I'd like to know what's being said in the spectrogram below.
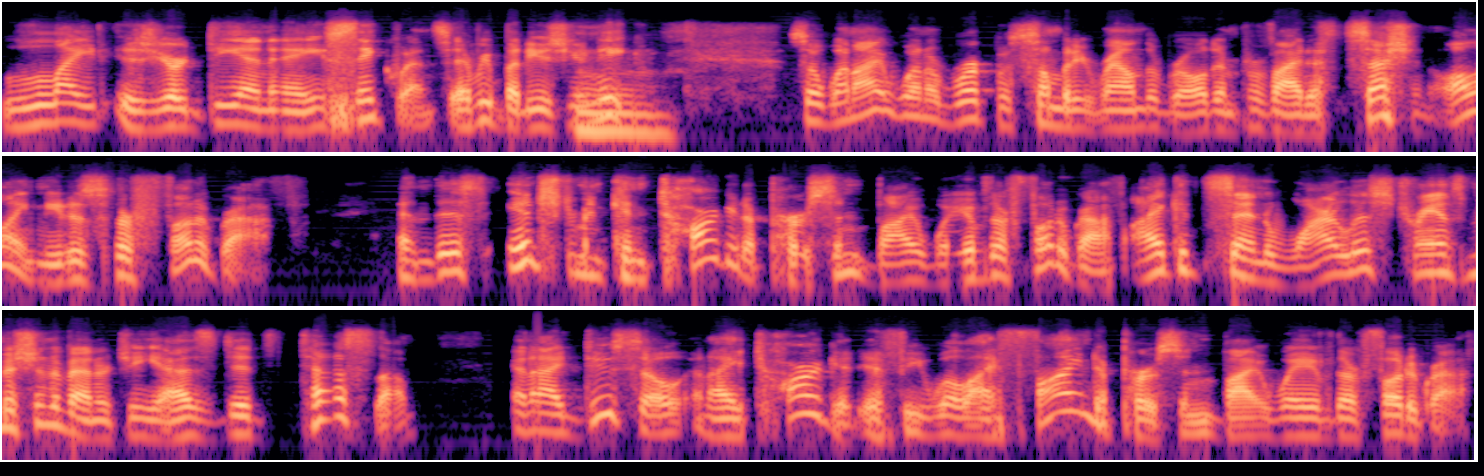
light is your DNA sequence. Everybody is unique. Mm. So when I want to work with somebody around the world and provide a session, all I need is their photograph. And this instrument can target a person by way of their photograph. I could send wireless transmission of energy, as did Tesla, and I do so and I target, if you will, I find a person by way of their photograph.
